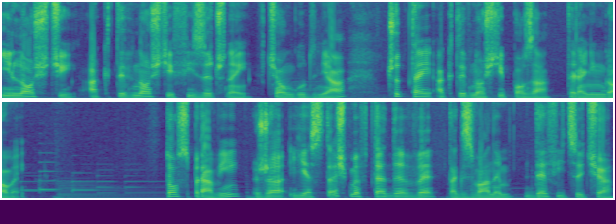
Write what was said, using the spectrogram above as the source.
ilości aktywności fizycznej w ciągu dnia, czy tej aktywności pozatreningowej. To sprawi, że jesteśmy wtedy w tak zwanym deficycie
